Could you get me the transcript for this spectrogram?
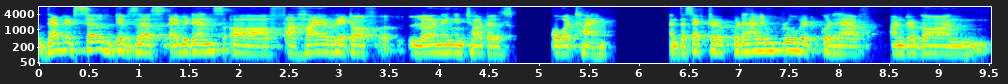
That itself gives us evidence of a higher rate of learning in charters over time and the sector could have improved it could have undergone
